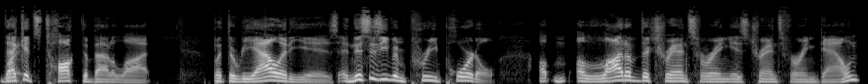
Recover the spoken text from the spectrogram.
That right. gets talked about a lot but the reality is, and this is even pre portal, a, a, lot of the transferring is transferring down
